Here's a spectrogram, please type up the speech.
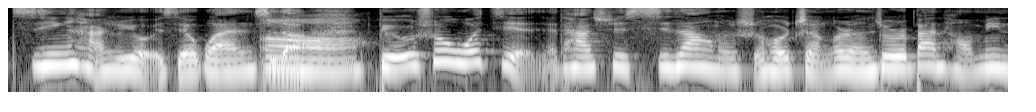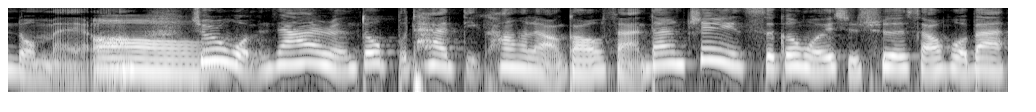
基因还是有一些关系的。哦比如说我姐姐她去西藏的时候，整个人就是半条命都没了。哦就是我们家的人都不太抵抗得了高反，但是这一次跟我一起去的小伙伴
